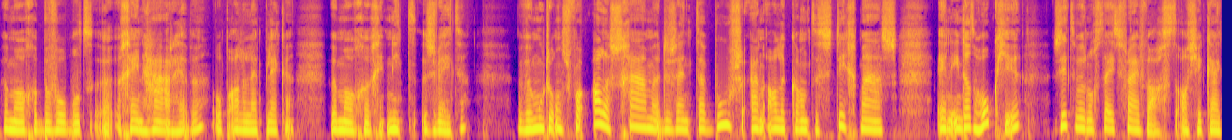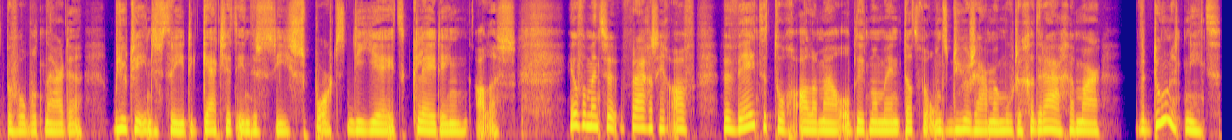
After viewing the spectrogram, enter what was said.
We mogen bijvoorbeeld eh, geen haar hebben op allerlei plekken. We mogen ge- niet zweten. We moeten ons voor alles schamen. Er zijn taboes aan alle kanten, stigma's. En in dat hokje zitten we nog steeds vrij vast. Als je kijkt bijvoorbeeld naar de beauty-industrie, de gadget-industrie, sport, dieet, kleding, alles. Heel veel mensen vragen zich af: we weten toch allemaal op dit moment dat we ons duurzamer moeten gedragen, maar we doen het niet.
